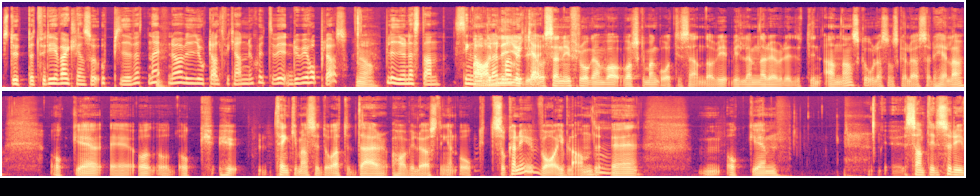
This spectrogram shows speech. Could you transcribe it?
stupet, för det är verkligen så uppgivet. Nej, Mm. nu har vi gjort allt vi kan, nu skiter vi, du är hopplös. Ja, Blir ju nästan ja det signalen blir man ju skickar. det. Och sen är ju frågan var, var ska man gå till sen då? Vi, vi lämnar över det till en annan skola som ska lösa det hela. Och, eh, eh, och, och, och hur, tänker man sig då att där har vi lösningen? Och så kan det ju vara ibland. Mm. Mm, och ehm, samtidigt så är det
